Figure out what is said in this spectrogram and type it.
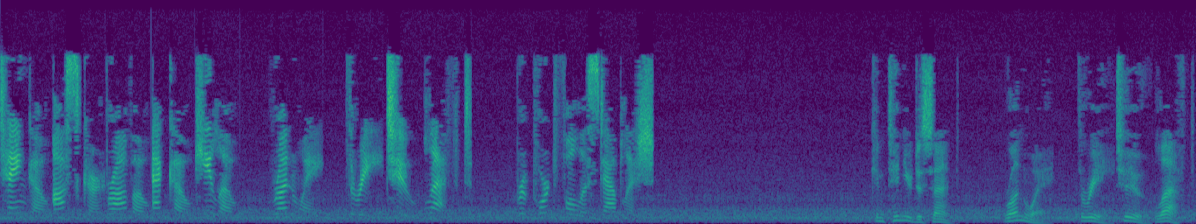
Tango, Oscar, Bravo, Echo, Kilo, runway, 3, 2, left. Report full establish. Continue descent. Runway. 3, 2, left.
